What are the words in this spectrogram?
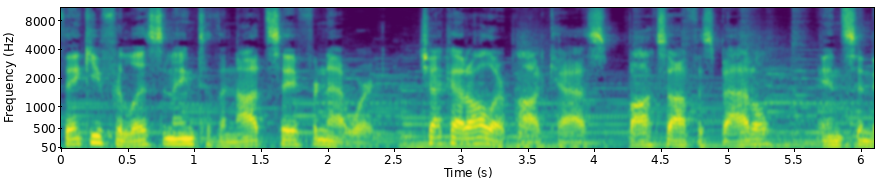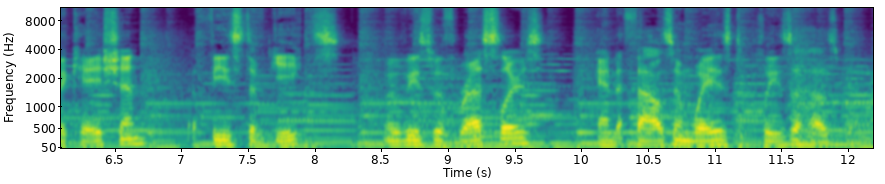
Thank you for listening to the Not Safer Network. Check out all our podcasts Box Office Battle, In Syndication, A Feast of Geeks, Movies with Wrestlers, and A Thousand Ways to Please a Husband.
